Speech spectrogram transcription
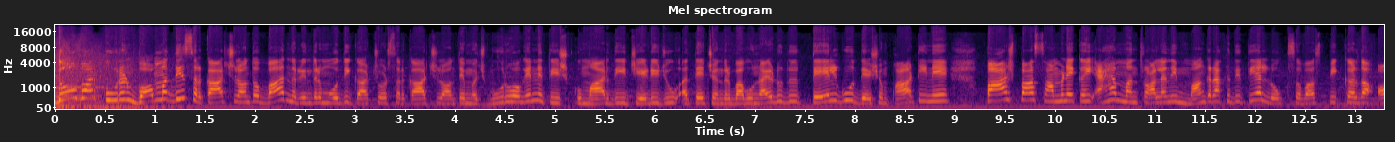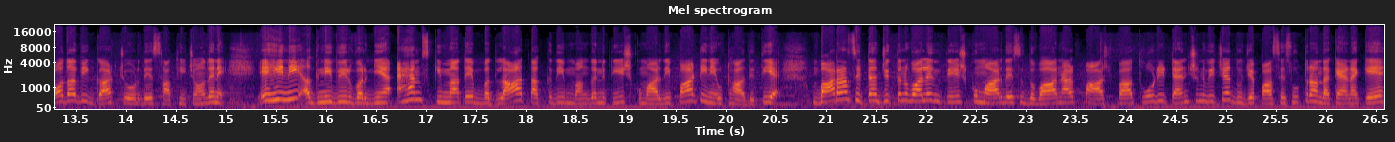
ਦੋ ਪੂਰਨ ਬਹੁਮਤ ਦੀ ਸਰਕਾਰ ਚਲਾਉਣ ਤੋਂ ਬਾਅਦ ਨਰਿੰਦਰ ਮੋਦੀ ਗੱਠਜੋੜ ਸਰਕਾਰ ਚਲਾਉਣ ਤੇ ਮਜਬੂਰ ਹੋ ਗਏ। ਨਿਤੀਸ਼ ਕੁਮਾਰ ਦੀ ਜੇਡੀਯੂ ਅਤੇ ਚੰਦਰਬਾਬੂ ਨਾਇਡੂ ਦੀ ਤੇਲਗੂ ਦੇਸ਼ਮ ਪਾਰਟੀ ਨੇ ਭਾਜਪਾ ਸਾਹਮਣੇ ਕਈ ਅਹਿਮ ਮੰਤਰਾਲਿਆਂ ਦੀ ਮੰਗ ਰੱਖ ਦਿੱਤੀ ਹੈ। ਲੋਕ ਸਭਾ ਸਪੀਕਰ ਦਾ ਅਹੁਦਾ ਵੀ ਗੱਠਜੋੜ ਦੇ ਸਾਥੀ ਚਾਹੁੰਦੇ ਨੇ। ਇਹੀ ਨਹੀਂ, ਅਗਨੀਵੀਰ ਵਰਗੀਆਂ ਅਹਿਮ ਸਕੀਮਾਂ ਤੇ ਬਦਲਾਅ ਤੱਕ ਦੀ ਮੰਗ ਨਿਤੀਸ਼ ਕੁਮਾਰ ਦੀ ਪਾਰਟੀ ਨੇ ਉਠਾ ਦਿੱਤੀ ਹੈ। 12 ਸੀਟਾਂ ਜਿੱਤਣ ਵਾਲੇ ਨਿਤੀਸ਼ ਕੁਮਾਰ ਦੇ ਇਸ ਦਬਾਅ ਨਾਲ ਭਾਜਪਾ ਥੋੜੀ ਟੈਨਸ਼ਨ ਵਿੱਚ ਹੈ। ਦੂਜੇ ਪਾਸੇ ਸੂਤਰਾਂ ਦਾ ਕਹਿਣਾ ਹੈ ਕਿ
